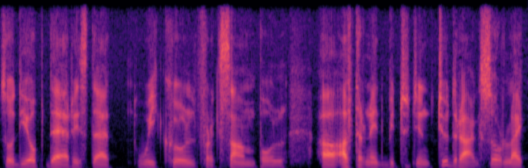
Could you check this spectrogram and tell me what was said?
So the hope there is that we could, for example, uh, alternate between two drugs, or like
